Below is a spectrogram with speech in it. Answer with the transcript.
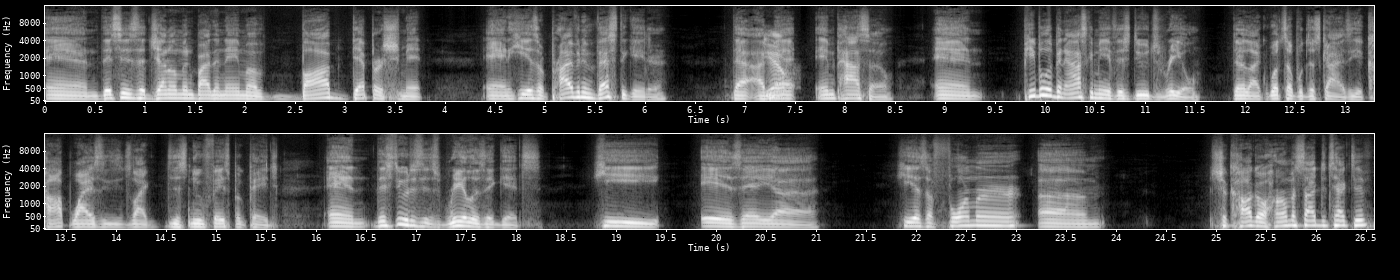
And this is a gentleman by the name of Bob Depperschmidt, and he is a private investigator that I Yep. met in Paso. And people have been asking me if this dude's real. They're like, "What's up with this guy? Is he a cop? Why is he like this new Facebook page?" And this dude is as real as it gets. He is a uh, he is a former um, Chicago homicide detective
